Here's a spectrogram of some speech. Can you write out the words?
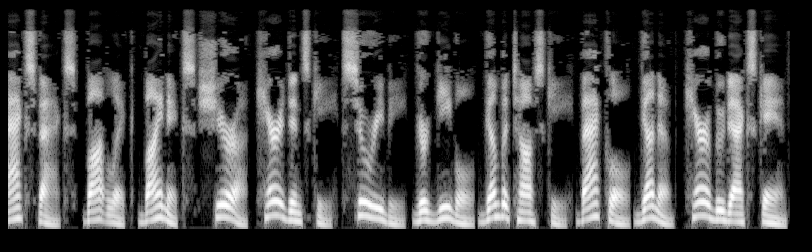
Aksvaks, Botlikh, Binix, Shura, Karadinsky, Suribi, Gurgibal, Gumbetovsky, Baklal, Gunab, Karabudakskayant,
